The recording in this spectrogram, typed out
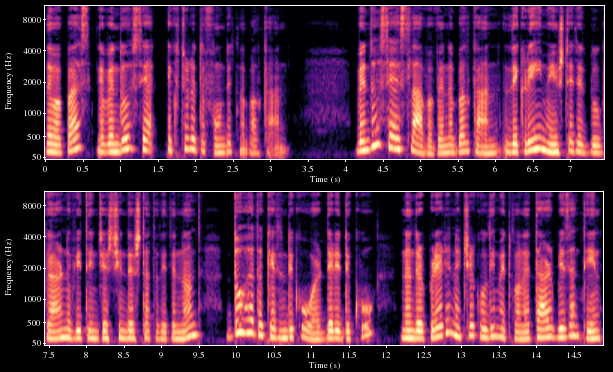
dhe më pas nga vendosja e këtyre të fundit në Ballkan. Vendosja e sllavëve në Ballkan dhe krijimi i shtetit bullgar në vitin 679 duhet të ketë ndikuar deri diku në ndërprerjen e qarkullimit monetar bizantin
